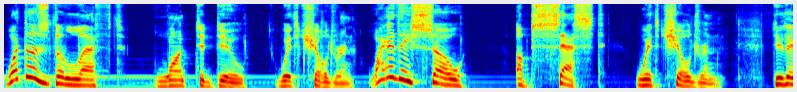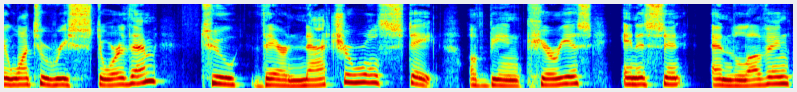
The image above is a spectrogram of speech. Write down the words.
What does the left want to do with children? Why are they so obsessed with children? Do they want to restore them to their natural state of being curious, innocent, and loving?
